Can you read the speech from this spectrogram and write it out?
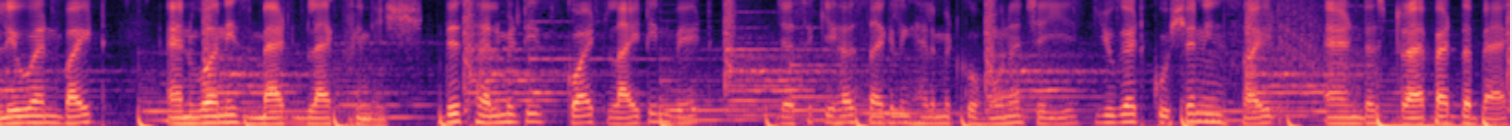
blue and white and one is matte black finish this helmet is quite light in weight जैसे कि हर साइकिलिंग हेलमेट को होना चाहिए। You get cushion inside and strap at the back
